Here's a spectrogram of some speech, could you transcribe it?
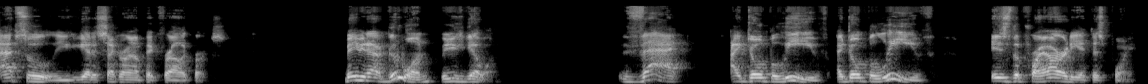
Absolutely. You could get a second round pick for Alec Burks. Maybe not a good one, but you could get one. That I don't believe, I don't believe is the priority at this point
